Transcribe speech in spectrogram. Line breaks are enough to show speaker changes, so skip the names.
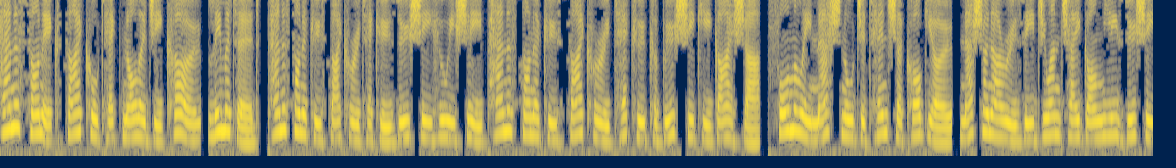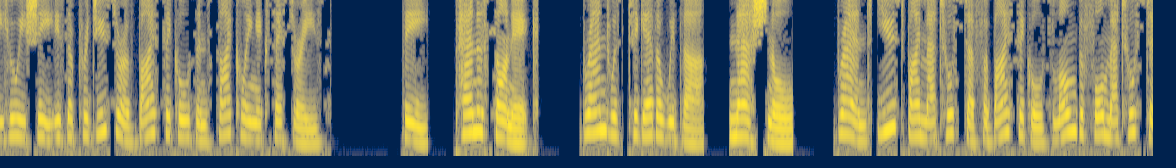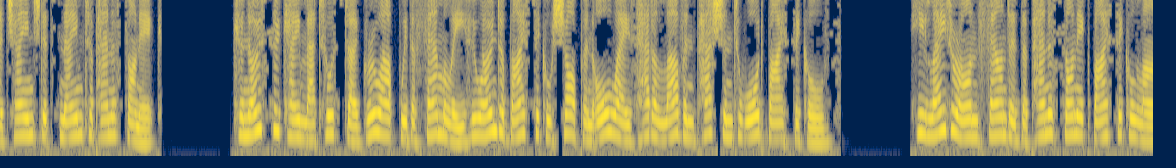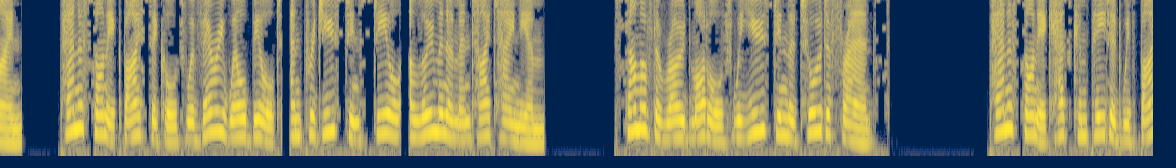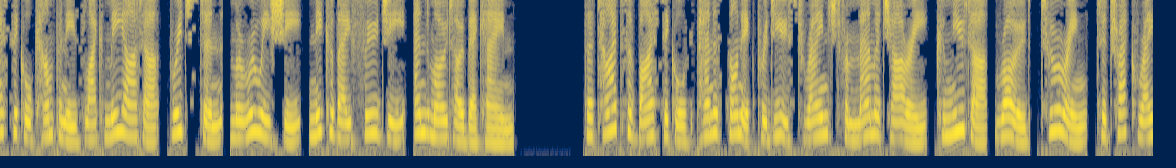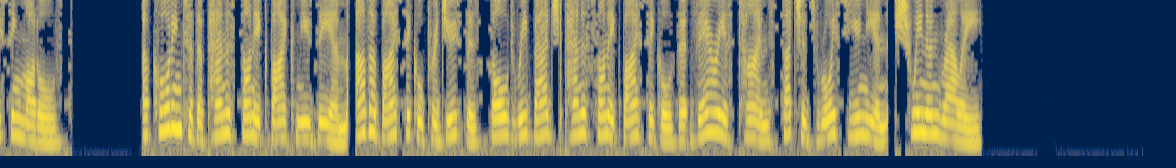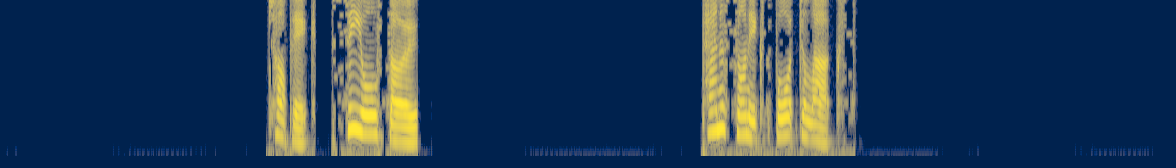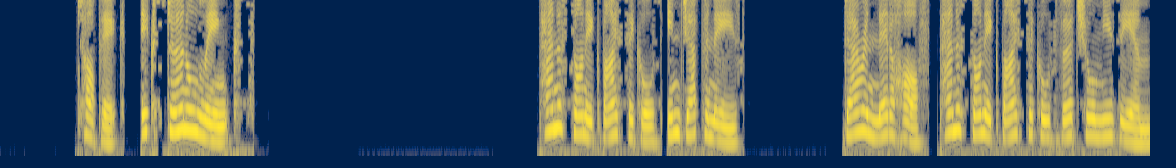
Panasonic Cycle Technology Co., Limited, Panasonicu Saikuruteku Zushi Huishi Panasonikku Saikuru Tekku Kabushiki Gaisha, formerly National Jitensha Kogyo, Nashonaru Zijuanche Gongyi Zushi Huishi is a producer of bicycles and cycling accessories. The Panasonic brand was together with the National brand used by Matsushita for bicycles long before Matsushita changed its name to Panasonic. Konosuke Matsushita grew up with a family who owned a bicycle shop and always had a love and passion toward bicycles. He later on founded the Panasonic bicycle line. Panasonic bicycles were very well built, and produced in steel, aluminum and titanium. Some of the road models were used in the Tour de France. Panasonic has competed with bicycle companies like Miyata, Bridgestone, Maruishi, Nichibei Fuji, and Motobecane. The types of bicycles Panasonic produced ranged from mamachari, commuter, road, touring, to track racing models. According to the Panasonic Bike Museum, other bicycle producers sold rebadged Panasonic bicycles at various times such as Royce Union, Schwinn and Raleigh. Topic. See also. Panasonic Sport Deluxe. Topic. External links. Panasonic bicycles in Japanese. Darren Nederhoff, Panasonic Bicycles Virtual Museum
